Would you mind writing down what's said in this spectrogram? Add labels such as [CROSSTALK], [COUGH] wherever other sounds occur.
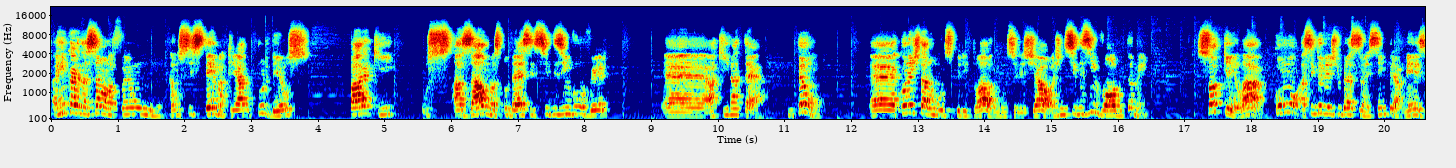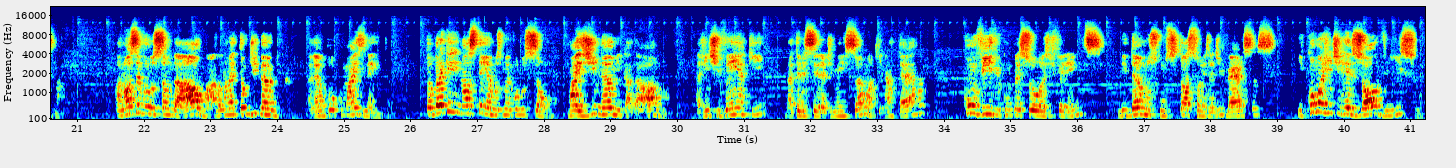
a reencarnação ela foi um, é um sistema criado por Deus para que os, as almas pudessem se desenvolver é, aqui na Terra. Então, é, quando a gente está no mundo espiritual, no mundo celestial, a gente se desenvolve também. Só que lá, como a sintonia de vibração é sempre a mesma, a nossa evolução da alma ela não é tão dinâmica, ela é um pouco mais lenta. Então, para que nós tenhamos uma evolução mais dinâmica da alma, a gente vem aqui na terceira dimensão, aqui na Terra, convive com pessoas diferentes, lidamos com situações adversas, e como a gente resolve isso,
